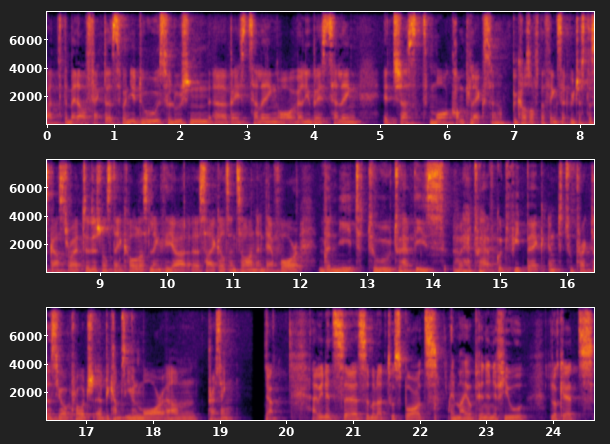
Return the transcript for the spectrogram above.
But the matter of fact is, when you do solution uh, based selling or value based selling, it's just more complex because of the things that we just discussed, right? Traditional stakeholders, lengthier uh, cycles, and so on. And therefore, the need to, to have these, to have good feedback and to practice your approach uh, becomes even more um, pressing. Yeah. I mean, it's uh, similar to sports, in my opinion. If you look at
